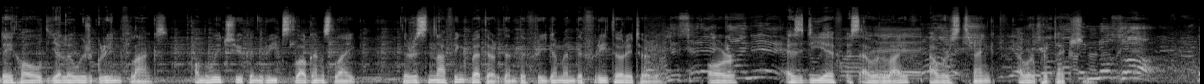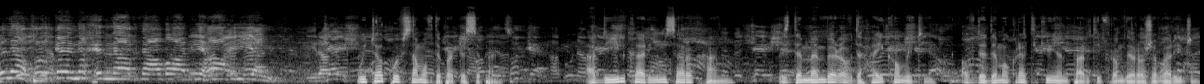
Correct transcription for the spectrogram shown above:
They hold yellowish green flags, on which you can read slogans like, There is nothing better than the freedom and the free territory, or SDF is our life, our strength, our protection. We talk with some of the participants. Adil Karim Sarkhan is the member of the High Committee of the Democratic Union Party from the Rojava region.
